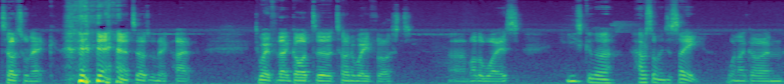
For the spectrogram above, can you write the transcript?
turtleneck, turtleneck hat, to wait for that guard to turn away first. Um, otherwise, he's gonna have something to say when I go and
